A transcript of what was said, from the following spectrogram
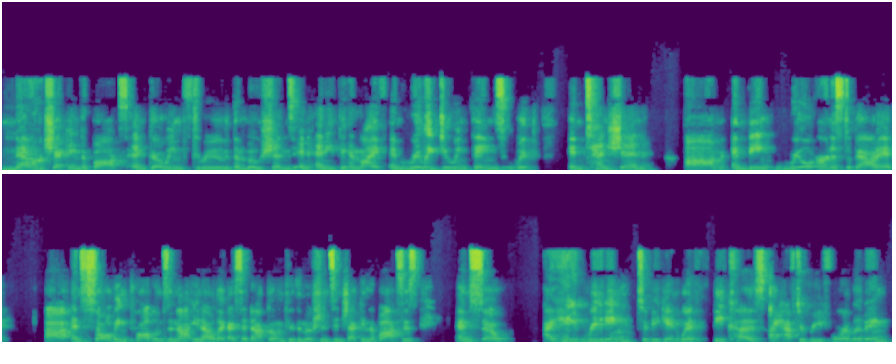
never checking the box and going through the motions in anything in life and really doing things with intention um, and being real earnest about it uh, and solving problems and not, you know, like I said, not going through the motions and checking the boxes. And so I hate reading to begin with because I have to read for a living.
